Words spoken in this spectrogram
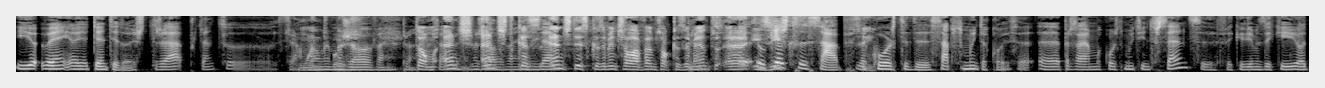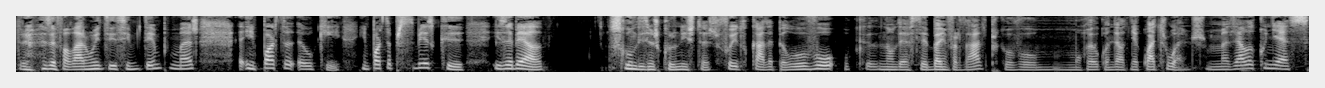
e vem em 82. Terá, portanto, será Um uma, jovem. Pronto, Então, uma jovem, antes, uma antes, de jovem antes desse casamento, já lá vamos ao casamento, Pronto. ah, Uh, O que é existe... que se sabe da Sim. corte de. Sabe-se muita coisa. Uh, para já é uma corte muito interessante, ficaríamos aqui outra vez a falar muitíssimo tempo, mas importa o quê? Importa perceber que Isabel. Segundo dizem os cronistas, foi educada pelo avô, o que não deve ser bem verdade, porque o avô morreu quando ela tinha 4 anos. Mas ela conhece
